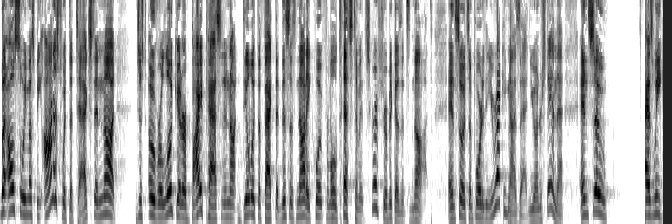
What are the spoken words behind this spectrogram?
But also, we must be honest with the text and not just overlook it or bypass it and not deal with the fact that this is not a quote from Old Testament scripture because it's not. And so it's important that you recognize that and you understand that. And so, as we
